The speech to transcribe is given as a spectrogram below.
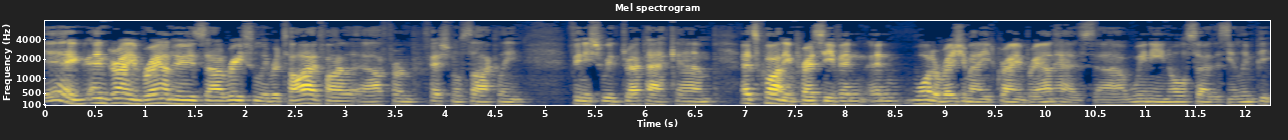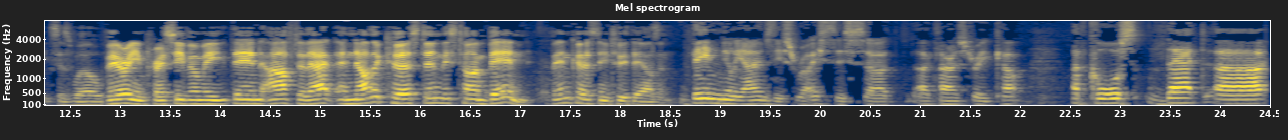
Yeah, and Graeme Brown, who's uh, recently retired finally, uh, from professional cycling, finished with Drapac. Um, it's quite impressive, and, and what a resume Graeme Brown has, uh, winning also the Olympics as well. Very impressive. And we then after that, another Kersten, this time Ben. Ben Kersten in 2000. Ben nearly owns this race, this uh, uh, Clarence Street Cup. Of course, that uh,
